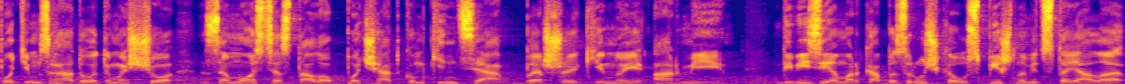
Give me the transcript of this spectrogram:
потім згадуватиме, що замостя стало початком кінця першої кінної армії. Дивізія Марка Безручка успішно відстояла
